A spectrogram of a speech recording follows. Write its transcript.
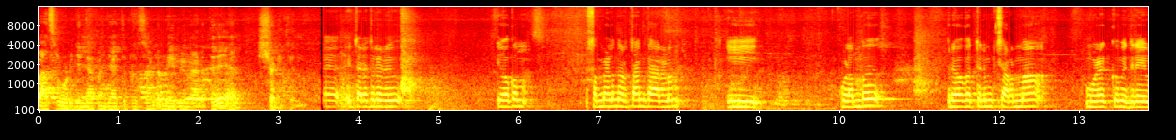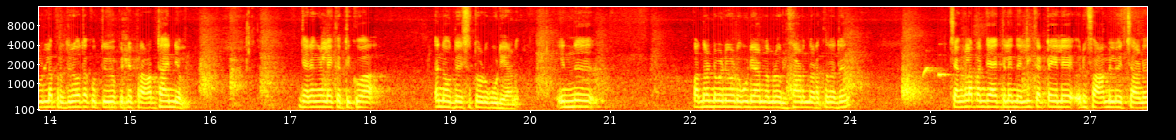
കാസർഗോഡ് ജില്ലാ പഞ്ചായത്ത് പ്രസിഡന്റ് ബേബി മാഡത്തിനെ ഞാൻ ക്ഷണിക്കുന്നു. ഇത്തരത്തിലൊരു യോഗം സമ്മേളനം നടത്താൻ കാരണം ഈ കുളമ്പ് രോഗത്തിനും ചർമ്മ മുഴക്കുമെതിരെയുള്ള പ്രതിരോധ കുത്തിവയ്പ്പിന്റെ പ്രാധാന്യം ജനങ്ങളിലേക്ക് എത്തിക്കുക എന്ന ഉദ്ദേശത്തോടു കൂടിയാണ്. ഇന്ന് പന്ത്രണ്ട് മണിയോട് കൂടിയാണ് നമ്മുടെ ഉദ്ഘാടനം നടക്കുന്നത്. ചങ്ങള പഞ്ചായത്തിലെ നെല്ലിക്കട്ടയിലെ ഒരു ഫാമിൽ വെച്ചാണ്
